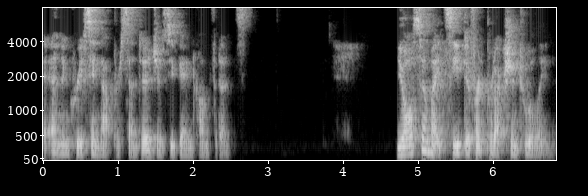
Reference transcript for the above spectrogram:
and increasing that percentage as you gain confidence. You also might see different production tooling,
